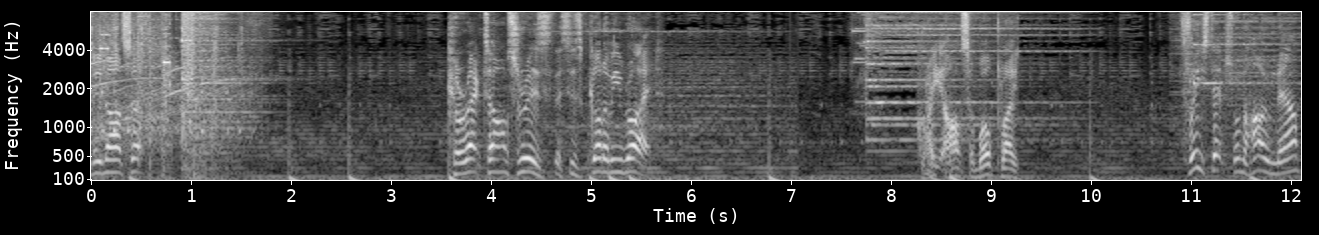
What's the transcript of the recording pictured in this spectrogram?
Need an answer? Correct answer is this has got to be right. Great answer, well played. Three steps from home now.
